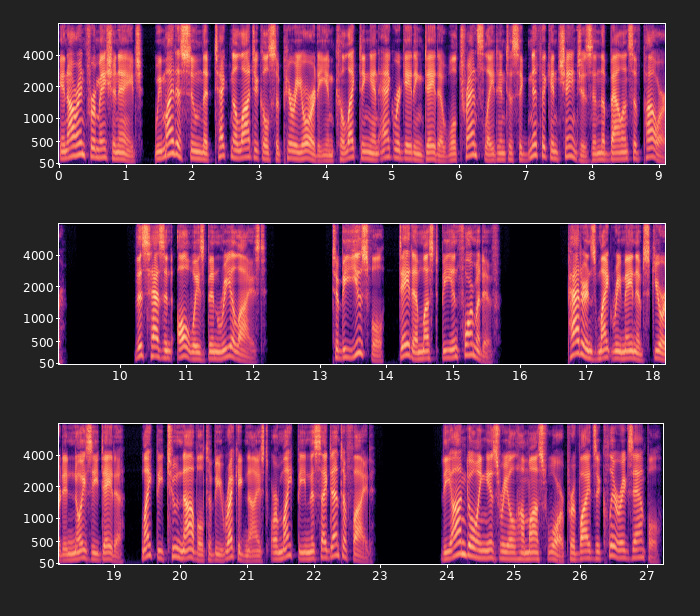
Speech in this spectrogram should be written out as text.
In our information age, we might assume that technological superiority in collecting and aggregating data will translate into significant changes in the balance of power. This hasn't always been realized. To be useful, data must be informative. Patterns might remain obscured in noisy data, might be too novel to be recognized, or might be misidentified. The ongoing Israel Hamas war provides a clear example.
